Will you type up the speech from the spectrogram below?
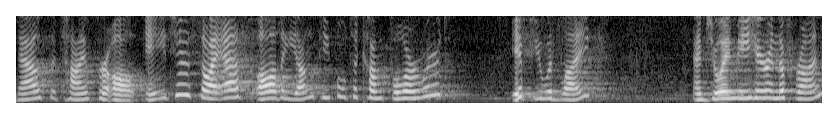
Now's the time for all ages, so I ask all the young people to come forward, if you would like, and join me here in the front.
